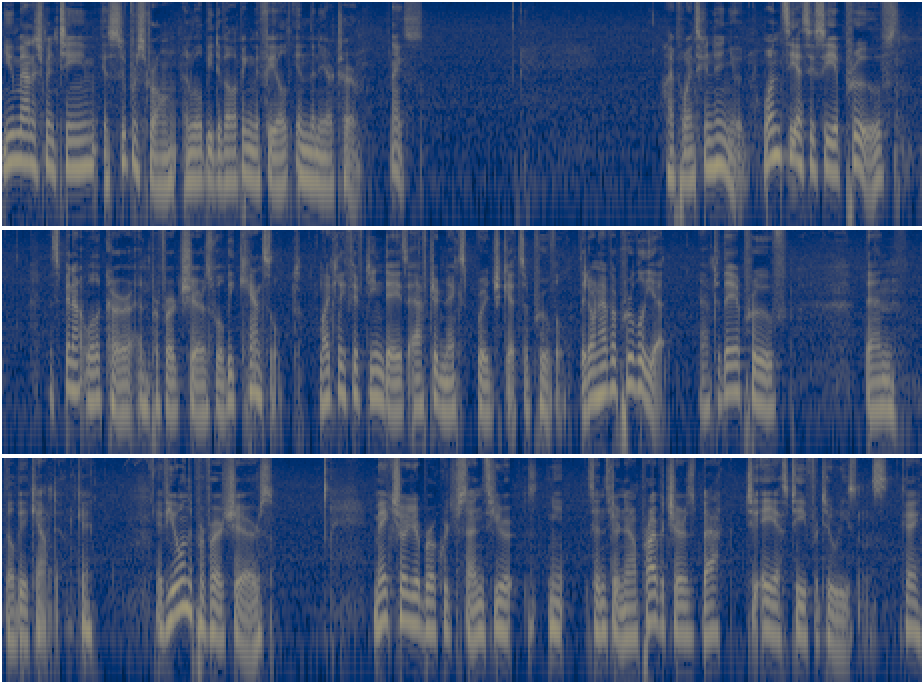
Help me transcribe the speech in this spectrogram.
New management team is super strong and will be developing the field in the near term. Nice. High points continued. Once the SEC approves, the spinout will occur and preferred shares will be canceled, likely 15 days after NextBridge gets approval. They don't have approval yet. After they approve, then there'll be a countdown. Okay. If you own the preferred shares, make sure your brokerage sends your sends your now private shares back to AST for two reasons. Okay,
